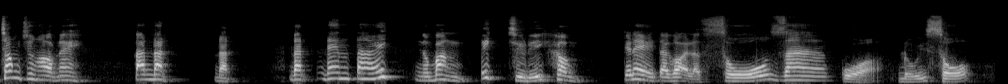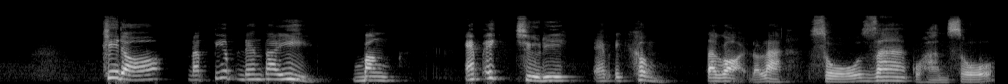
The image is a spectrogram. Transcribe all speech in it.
trong trường hợp này, ta đặt đặt đặt delta x nó bằng x trừ đi x0. Cái này ta gọi là số ra của đối số. Khi đó đặt tiếp delta y bằng fx trừ đi fx0 ta gọi đó là số ra của hàm số.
